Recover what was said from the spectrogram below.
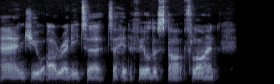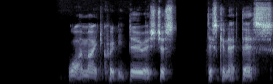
and you are ready to, to hit the field and start flying. What I might quickly do is just disconnect this.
